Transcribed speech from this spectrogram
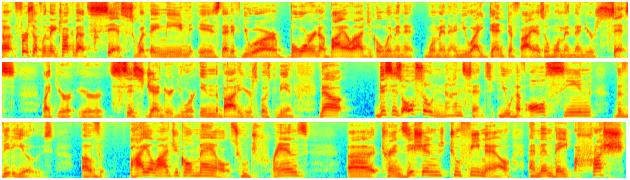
Uh, first off, when they talk about cis, what they mean is that if you are born a biological woman, woman and you identify as a woman, then you're cis, like you're, you're cisgendered. You are in the body you're supposed to be in. Now, this is also nonsense. You have all seen the videos of biological males who trans uh, transitioned to female, and then they crush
